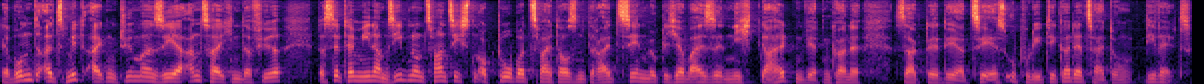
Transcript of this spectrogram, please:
Der Bund als Miteigentümer sehe Anzeichen dafür, dass der Termin am 27. Oktober 2013 möglicherweise nicht gehalten werden könne, sagte der CSU-Politiker der Zeitung Die Welt.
